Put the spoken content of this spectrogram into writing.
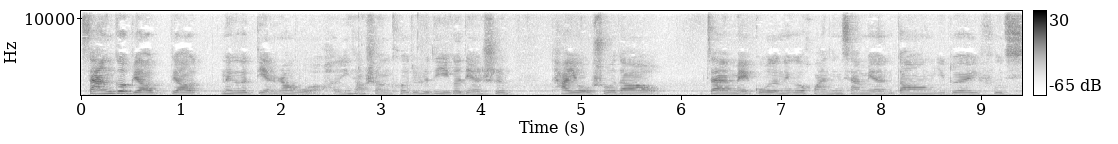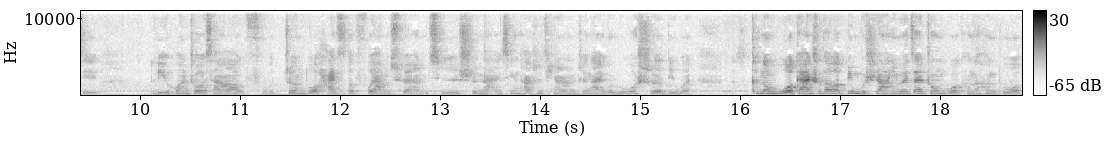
三个比较比较那个的点让我很印象深刻，就是第一个点是，他有说到。在美国的那个环境下面，当一对夫妻离婚之后，想要抚争夺孩子的抚养权，其实是男性他是天然站在一个弱势的地位。可能我感受到的并不是这样，因为在中国，可能很多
